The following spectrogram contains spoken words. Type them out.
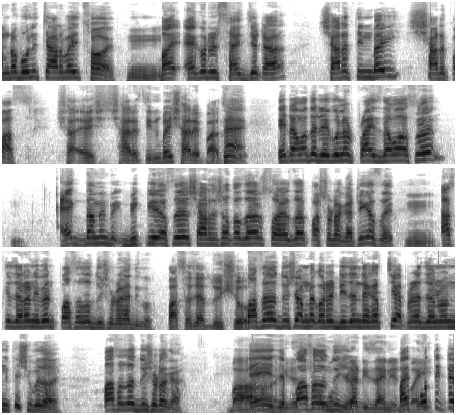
আমরা বলি চার বাই ছয়। বাই এগারোর সাইজ যেটা সাড়ে তিন বাই সাড়ে পাঁচ। সাড়ে তিন বাই সাড়ে পাঁচ। হ্যাঁ এটা আমাদের রেগুলার প্রাইস দেওয়া আছে। এক দামে বিক্রি আছে সাড়ে সাত হাজার ছয় হাজার পাঁচশো টাকা ঠিক আছে? আজকে যারা নেবেন পাঁচ হাজার দুশো টাকা দিব। পাঁচ হাজার দুইশো। পাঁচ হাজার দুইশো আমরা করে ডিজাইন দেখাচ্ছি আপনারা যেন নিতে সুবিধা হয়। পাঁচ হাজার দুইশো টাকা। এই যে পাঁচ হাজার দুইশো। ভাই প্রত্যেকটা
